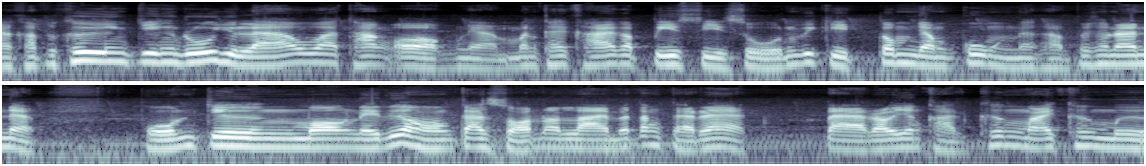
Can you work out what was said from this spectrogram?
นะครับคือจริงๆรู้อยู่แล้วว่าทางออกเนี่ยมันคล้ายๆกับปี 40 วิกฤตต้มยำกุ้งนะครับเพราะฉะนั้นเนี่ยผมจึงมองในเรื่องของการสอนออนไลน์มาตั้งแต่แรก แต่เรายังขาดเครื่องไม้เครื่องมือ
